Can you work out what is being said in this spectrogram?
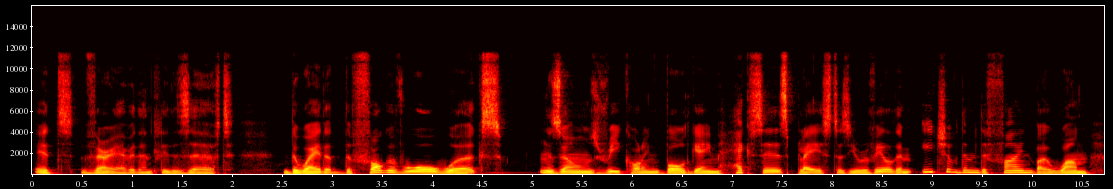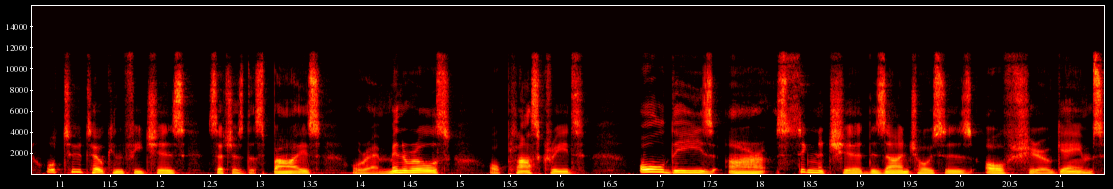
it very evidently deserved. The way that the Fog of War works, zones recalling board game hexes placed as you reveal them, each of them defined by one or two token features such as the spice, or rare minerals, or plascrete. All these are signature design choices of Shiro Games,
